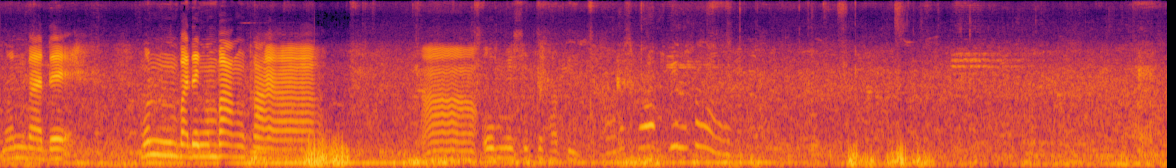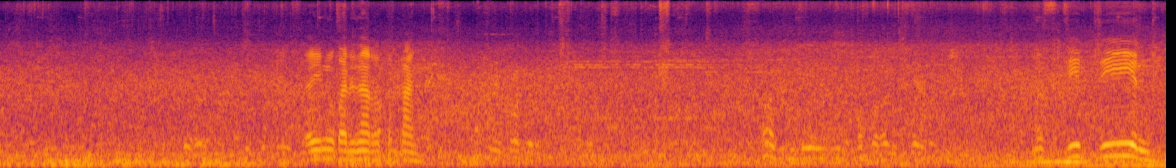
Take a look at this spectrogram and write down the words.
Mun bade mun bade ngembang ka uh, Umi Siti Khadijah. Harus mobil tuh. Nu pada narotekan. Masjid Jin.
